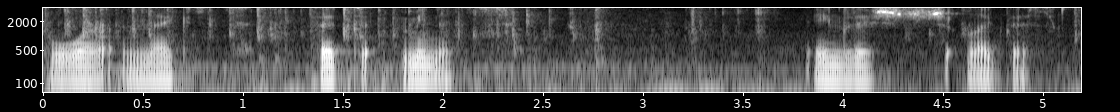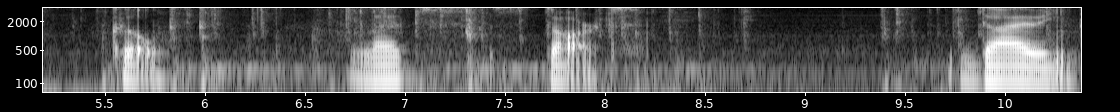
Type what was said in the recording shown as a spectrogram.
for next 30 minutes. English like this. Cool. Let's start. Diving.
